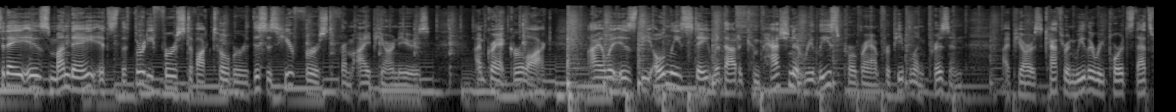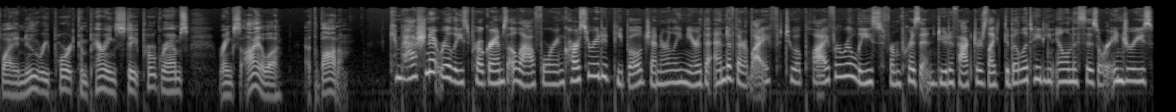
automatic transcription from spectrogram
Today is Monday. It's the 31st of October. This is Here First from IPR News. I'm Grant Gerlock. Iowa is the only state without a compassionate release program for people in prison. IPR's Catherine Wheeler reports that's why a new report comparing state programs ranks Iowa at the bottom. Compassionate release programs allow for incarcerated people, generally near the end of their life, to apply for release from prison due to factors like debilitating illnesses or injuries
